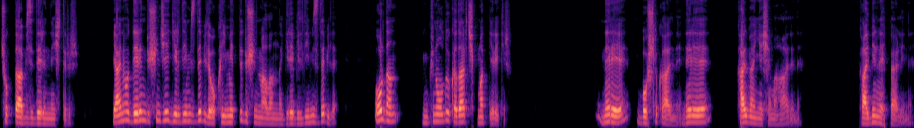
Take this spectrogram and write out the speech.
çok daha bizi derinleştirir. Yani o derin düşünceye girdiğimizde bile, o kıymetli düşünme alanına girebildiğimizde bile oradan mümkün olduğu kadar çıkmak gerekir. Nereye? Boşluk haline. Nereye? Kalben yaşama haline. Kalbin rehberliğine.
